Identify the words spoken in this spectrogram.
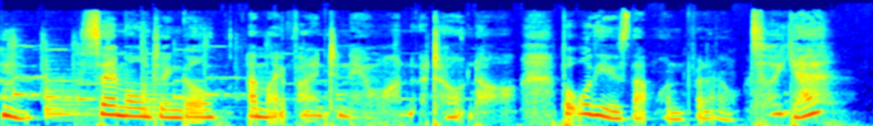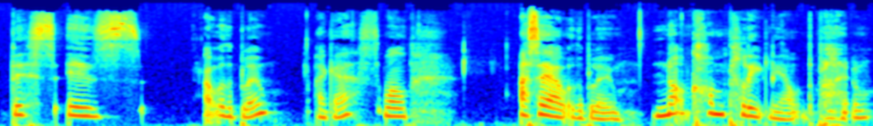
Hmm. Same old jingle. I might find a new one. I don't know. But we'll use that one for now. So, yeah, this is out of the blue, I guess. Well, I say out of the blue, not completely out of the blue.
